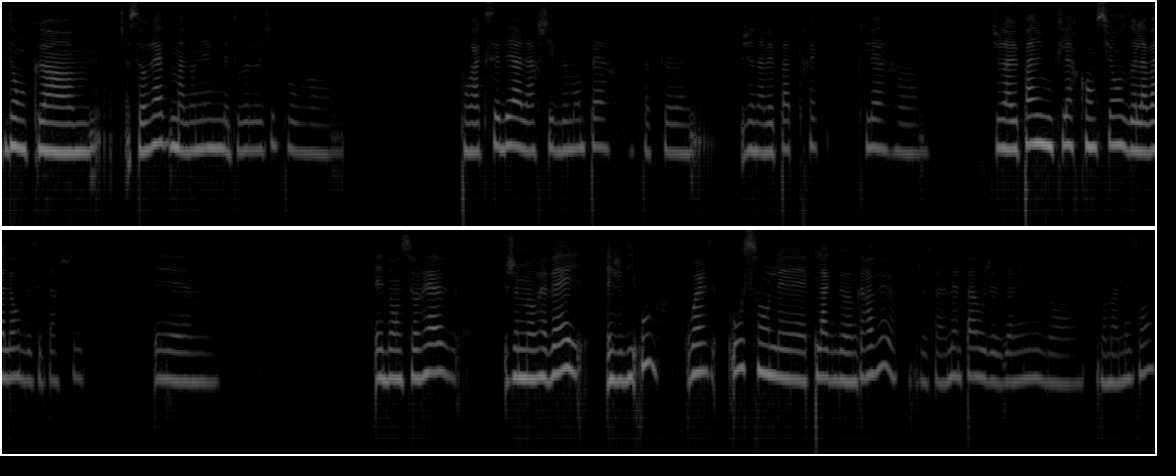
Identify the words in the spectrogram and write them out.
Et donc, euh, ce rêve m'a donné une méthodologie pour, euh, pour accéder à l'archive de mon père, parce que je n'avais pas très clair, euh, je n'avais pas une claire conscience de la valeur de cette archive. Et, et dans ce rêve, je me réveille et je dis où, où sont les plaques de gravure? Je ne savais même pas où je les avais mis dans, dans ma maison.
